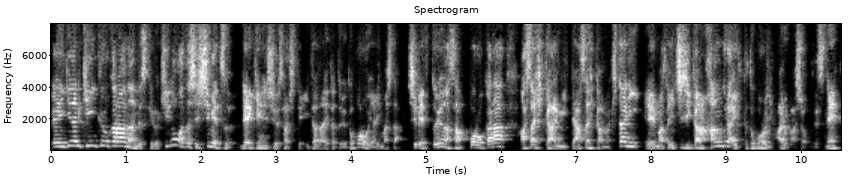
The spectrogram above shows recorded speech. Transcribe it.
えー、いきなり近況からなんですけど、昨日私、死別で研修させていただいたというところをやりました。死別というのは札幌から旭川に行って、旭川の北に、えー、また1時間半ぐらい行ったところにある場所ですね。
